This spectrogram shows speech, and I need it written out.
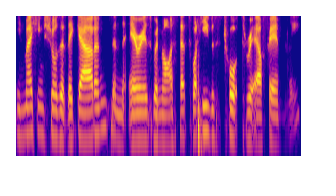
in making sure that their gardens and the areas were nice. That's what he was taught through our family.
